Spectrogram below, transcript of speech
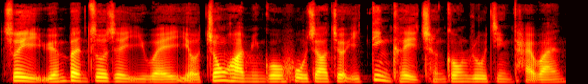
所以，原本作者以为有中华民国护照就一定可以成功入境台湾，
